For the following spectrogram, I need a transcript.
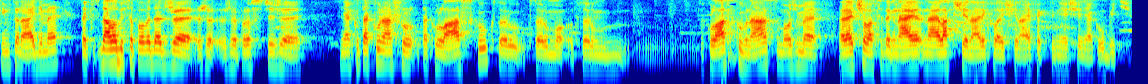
kým to nájdeme, tak dalo by sa povedať, že, že, že proste, že nejakú takú našu takú lásku, ktorú, ktorú, ktorú takú lásku v nás môžeme rečou asi tak naj, najľahšie, najrychlejšie, najefektívnejšie nejak ubiť.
